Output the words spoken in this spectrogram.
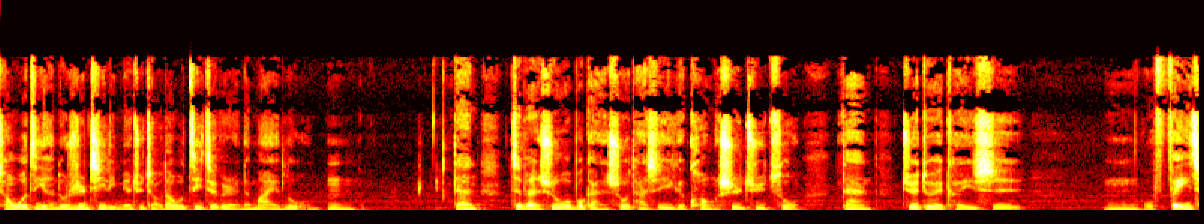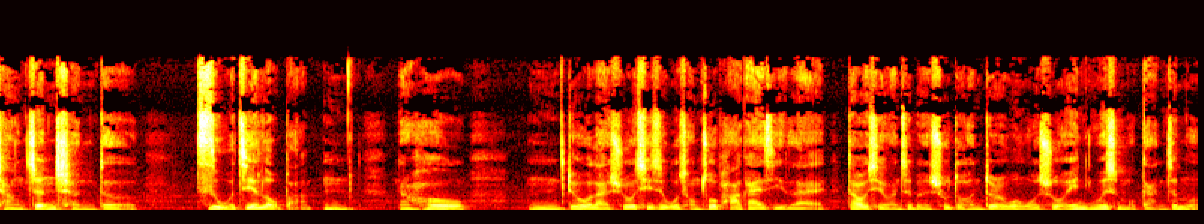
从我自己很多日记里面去找到我自己这个人的脉络。嗯，但这本书我不敢说它是一个旷世巨作，但绝对可以是，嗯，我非常真诚的自我揭露吧。嗯，然后，嗯，对我来说，其实我从做 Podcast 以来到我写完这本书，都很多人问我说：“诶，你为什么敢这么？”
